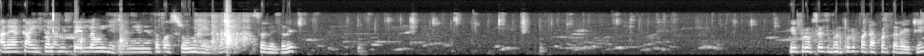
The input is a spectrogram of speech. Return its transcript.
आता या काहीताला मी तेल लावून घेतलं आणि याने आता पसरवून घ्यायचं सगळीकडे. ही प्रोसेस भरपूर फटाफट करायची.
